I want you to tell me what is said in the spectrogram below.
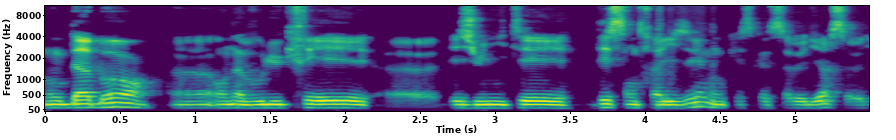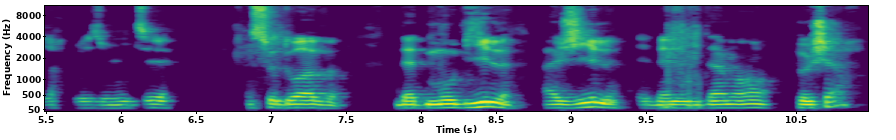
Donc d'abord, euh, on a voulu créer euh, des unités décentralisées. Donc qu'est-ce que ça veut dire? Ça veut dire que les unités se doivent d'être mobiles, agiles et bien évidemment peu chères.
